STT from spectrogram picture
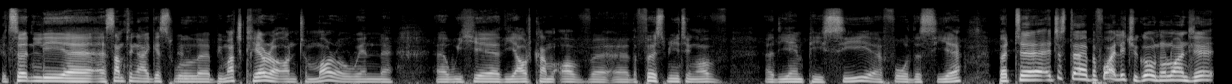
it's certainly uh, uh something I guess will uh, be much clearer on tomorrow when uh, we hear the outcome of the first meeting of the MPC for this year. But just before I let you go, Nolwandle,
